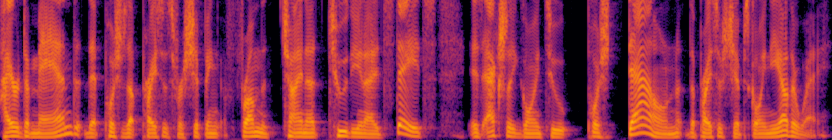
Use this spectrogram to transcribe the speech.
higher demand that pushes up prices for shipping from China to the United States is actually going to push down the price of ships going the other way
